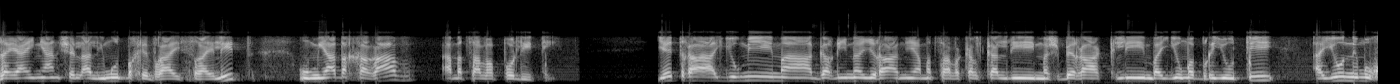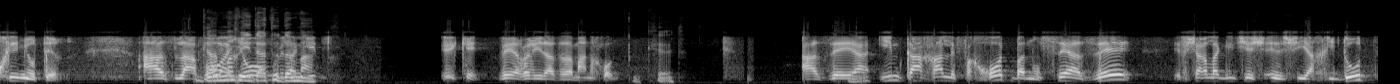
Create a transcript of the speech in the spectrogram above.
זה היה עניין של אלימות בחברה הישראלית, ומיד אחריו המצב הפוליטי. יתר האיומים, הגרעין האיראני, המצב הכלכלי, משבר האקלים והאיום הבריאותי, היו נמוכים יותר. אז לבוא היום ולהגיד... גם רעידת אדמה. אה, כן, ורעידת אדמה, נכון. כן. אז אה, אם ככה, לפחות בנושא הזה, אפשר להגיד שיש איזושהי אחידות,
